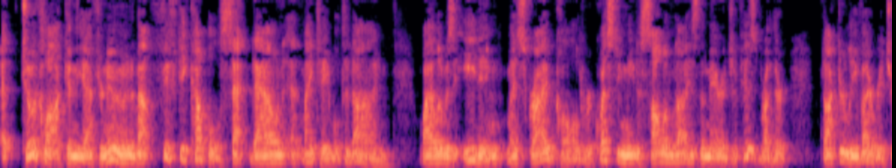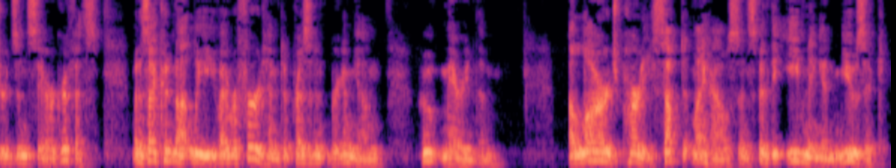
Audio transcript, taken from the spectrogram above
At two o'clock in the afternoon, about fifty couples sat down at my table to dine. While I was eating, my scribe called, requesting me to solemnize the marriage of his brother, Dr. Levi Richards and Sarah Griffiths. But as I could not leave, I referred him to President Brigham Young, who married them. A large party supped at my house and spent the evening in music,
